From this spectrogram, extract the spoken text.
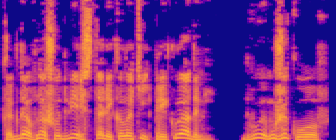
когда в нашу дверь стали колотить прикладами двое мужиков.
